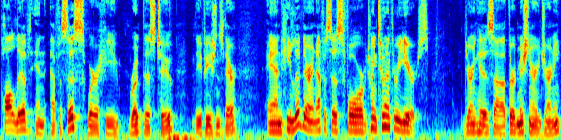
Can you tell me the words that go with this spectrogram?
Paul lived in Ephesus, where he wrote this to the Ephesians there, and he lived there in Ephesus for between two and three years during his uh, third missionary journey.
